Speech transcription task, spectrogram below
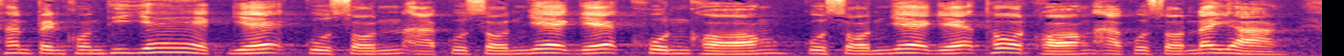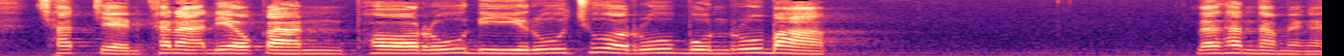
ท่านเป็นคนที่แยกแยะกุศล อกุศล แยกแยะคุณของกุศล แยกแยะโทษของอกุศลได้อย่าง ชัดเจนขณะเดียวกัน พอรู้ดีรู้ชั่วรู้บุญรู้บาป แล้วท่านทำยังไง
